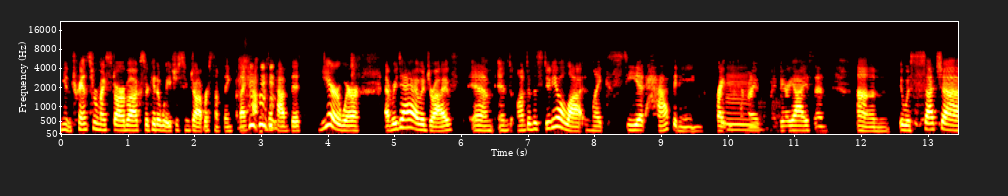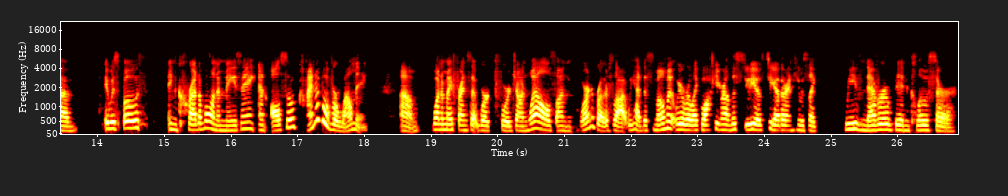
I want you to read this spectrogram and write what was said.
you know transfer my Starbucks or get a waitressing job or something. But I happened to have this year where every day I would drive um, and onto the studio a lot and like see it happening right before my, mm. my very eyes. And um, it was such a, it was both incredible and amazing and also kind of overwhelming. Um, one of my friends that worked for John Wells on Warner Brothers lot, we had this moment we were like walking around the studios together and he was like, we've never been closer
